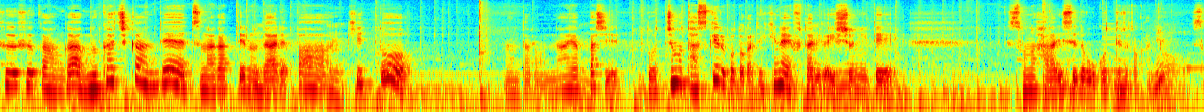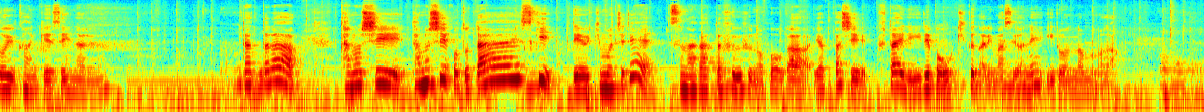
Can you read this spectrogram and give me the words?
夫婦間が無価値観でつながっているのであれば、うん。きっとなんだろうな。やっぱしどっちも助けることができない2人が一緒にいて、その腹いせで怒ってるとかね、うん。そういう関係性になるだったら楽しい楽しいこと大好きっていう気持ちでつながった夫婦の方がやっぱし2人でいれば大きくなりますよね、いろんなものが。あー。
